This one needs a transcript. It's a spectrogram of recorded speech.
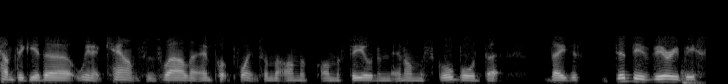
come together when it counts as well and put points on the on the on the field and, and on the scoreboard, but they just did their very best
